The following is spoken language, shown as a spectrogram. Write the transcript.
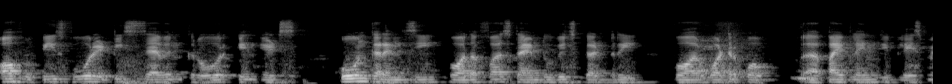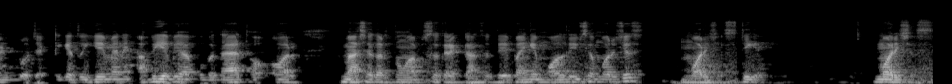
of rupees 487 crore in its own currency for the first time to which country for water pipeline replacement project ठीक है? तो ये मैंने अभी अभी आपको बताया था और मैं आशा करता हूँ आप इसका करेक्ट आंसर दे पाएँगे। मॉलदीव या मॉरिशस मॉरिशस ठीक है? मॉरिशस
